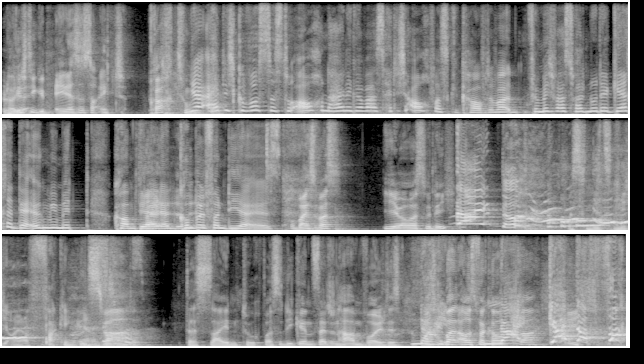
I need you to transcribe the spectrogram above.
Leute, Richtige- ey, das ist doch echt. Prachttunika. Ja, hätte ich gewusst, dass du auch ein Heiliger warst, hätte ich auch was gekauft. Aber für mich warst du halt nur der Gerrit, der irgendwie mitkommt, Der- weil der ein Kumpel von dir ist. Und weißt du was? Hier war was für dich. Das ist jetzt nicht euer fucking Ernst. Und zwar das Seidentuch, was du die ganze Zeit schon haben wolltest. Was Nein. überall ausverkauft Nein. war. Get the fuck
